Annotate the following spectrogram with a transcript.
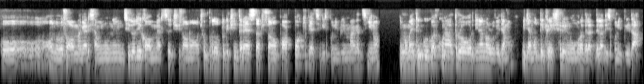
o, o, non lo so, magari siamo in un, in un sito di e-commerce, sono, c'è un prodotto che ci interessa, ci sono po- pochi pezzi disponibili in magazzino nel momento in cui qualcun altro lo ordina, non lo vediamo, vediamo decrescere il numero della, della disponibilità.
